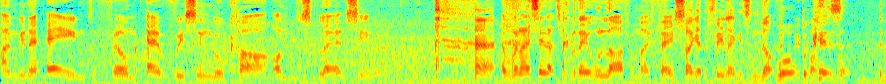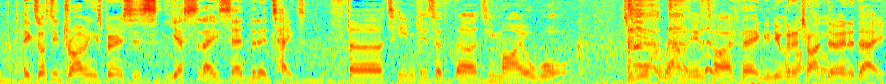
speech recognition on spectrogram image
I- I'm going to aim to film every single car on display at SEMA. and when I say that to people, they all laugh in my face, so I get the feeling like it's not Well, going to be because possible. Exotic Driving Experiences yesterday said that it takes 30, it's a 30 mile walk to walk around the entire thing, and you're going to try and do it in a day.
